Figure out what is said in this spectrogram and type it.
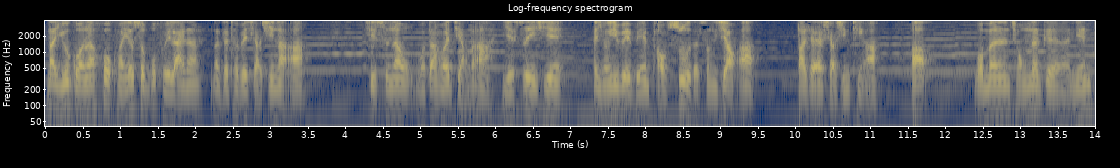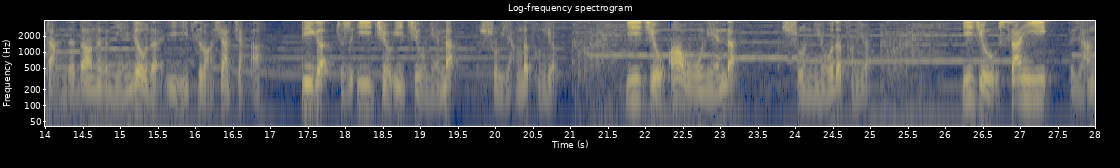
那如果呢货款又收不回来呢，那就特别小心了啊。其实呢，我待会讲的啊，也是一些很容易被别人跑数的生肖啊，大家要小心听啊。好，我们从那个年长的到那个年幼的，一一直往下讲啊。第一个就是一九一九年的属羊的朋友，一九二五年的属牛的朋友，一九三一的羊，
